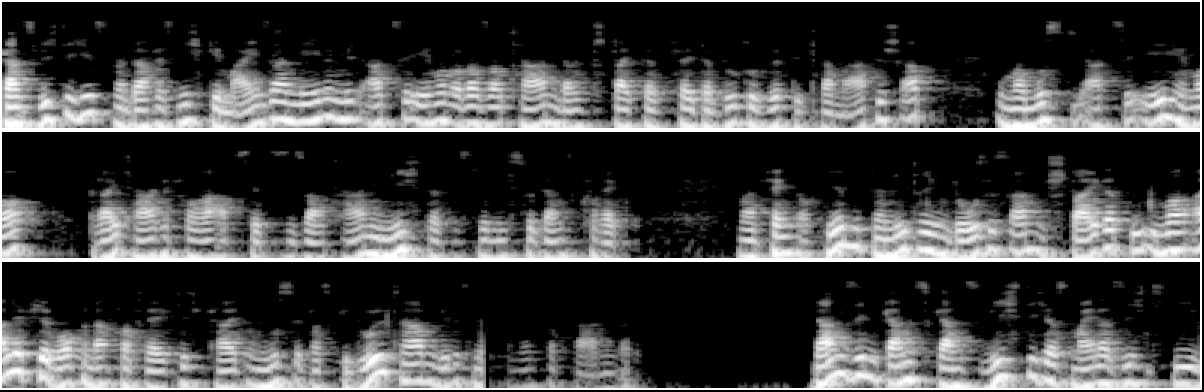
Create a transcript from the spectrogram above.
Ganz wichtig ist, man darf es nicht gemeinsam nehmen mit ACE-Hämmern oder Sartan, dann steigt der, fällt der Blutdruck wirklich dramatisch ab und man muss die ACE-Hämmer drei Tage vorher absetzen, Sartane nicht, das ist hier nicht so ganz korrekt. Man fängt auch hier mit einer niedrigen Dosis an und steigert die immer alle vier Wochen nach Verträglichkeit und muss etwas Geduld haben, wie das Medikament vertragen wird. Dann sind ganz, ganz wichtig aus meiner Sicht die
